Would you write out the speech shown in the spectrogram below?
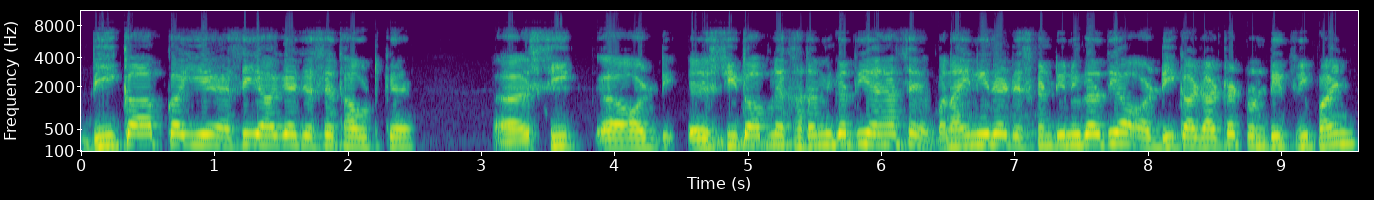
बी का आपका ये ऐसे ही आ गया जैसे था उठ के। सी और डी सी तो आपने खत्म ही कर दिया यहाँ से, बना ही नहीं रहे डिसकंटिन्यू कर दिया, और डी का डाटा ट्वेंटी थ्री पॉइंट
